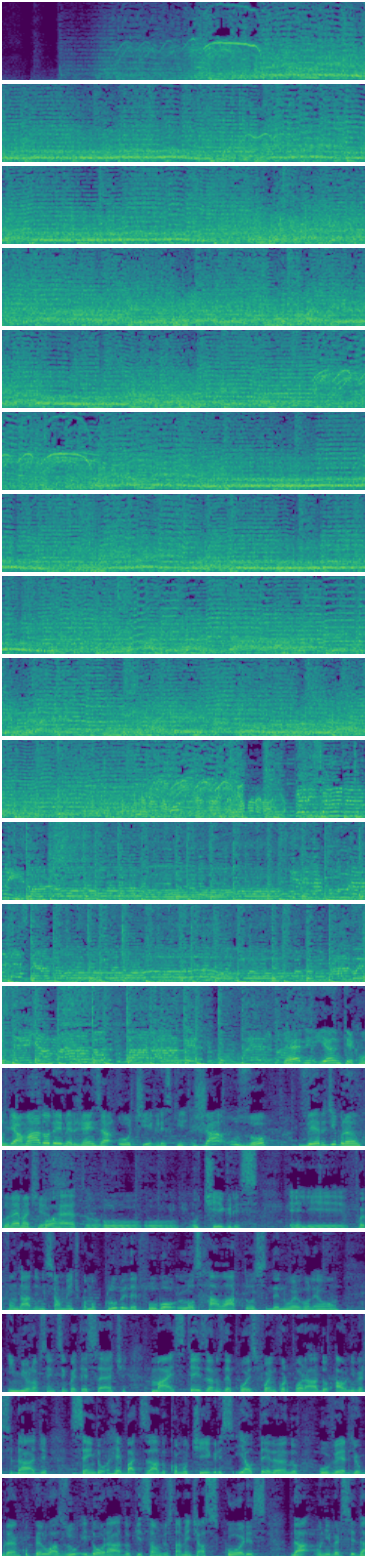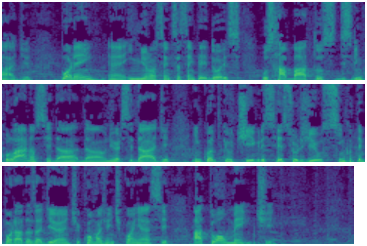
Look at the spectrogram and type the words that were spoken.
Daddy Yankee com chamado de emergência, o Tigres que já usou verde e branco, né, Matias? Correto. O, o, o Tigres, ele foi fundado inicialmente como Clube de Futebol Los Jalatos de Nuevo León em 1957, mas três anos depois foi incorporado à universidade, sendo rebatizado como Tigres e alterando o verde e o branco pelo azul e dourado, que são justamente as cores da universidade. Porém, é, em 1962, os rabatos desvincularam-se da, da universidade, enquanto que o Tigres ressurgiu cinco temporadas adiante, como a gente conhece atualmente.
